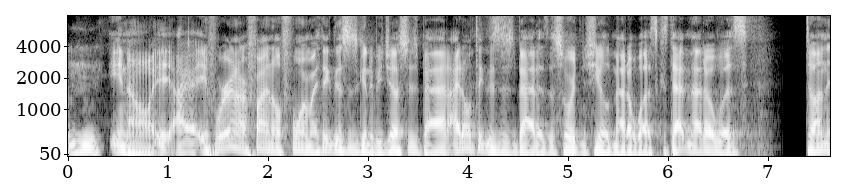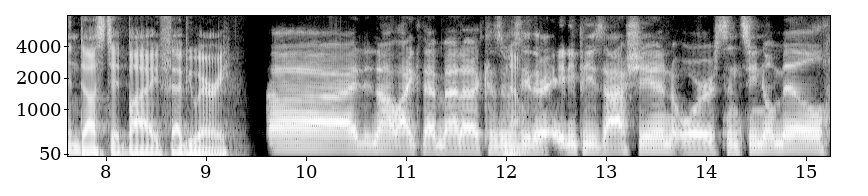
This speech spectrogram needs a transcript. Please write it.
Mm-hmm. You know, I, if we're in our final form, I think this is going to be just as bad. I don't think this is as bad as the Sword and Shield meta was because that meta was done and dusted by February. Uh, I did not like that meta because it was no. either ADP Zacian or Cinccino Mill.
